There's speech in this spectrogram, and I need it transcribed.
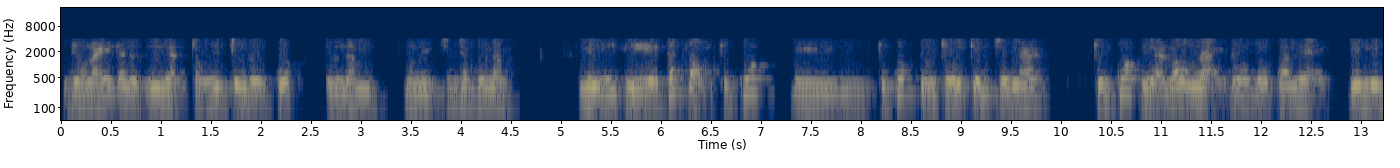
Điều này đã được ghi nhận trong hiến trương Liên Quốc từ năm 1945. Mỹ thì thất vọng Trung Quốc vì Trung Quốc từ chối kiềm chế Nga. Trung Quốc thì lo ngại đổ vỡ quan hệ Liên minh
